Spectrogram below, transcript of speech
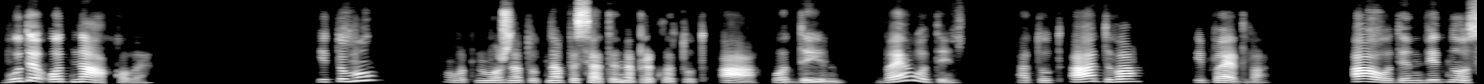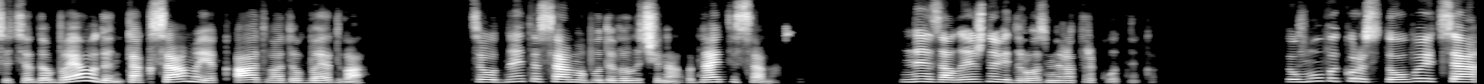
буде однакове. І тому от можна тут написати, наприклад, тут А1, Б1, а тут А2 і Б2. А1 відноситься до Б1 так само, як А2 до Б2. Це одне й те саме буде величина, одна й те сама, незалежно від розміру трикутника. Тому використовується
